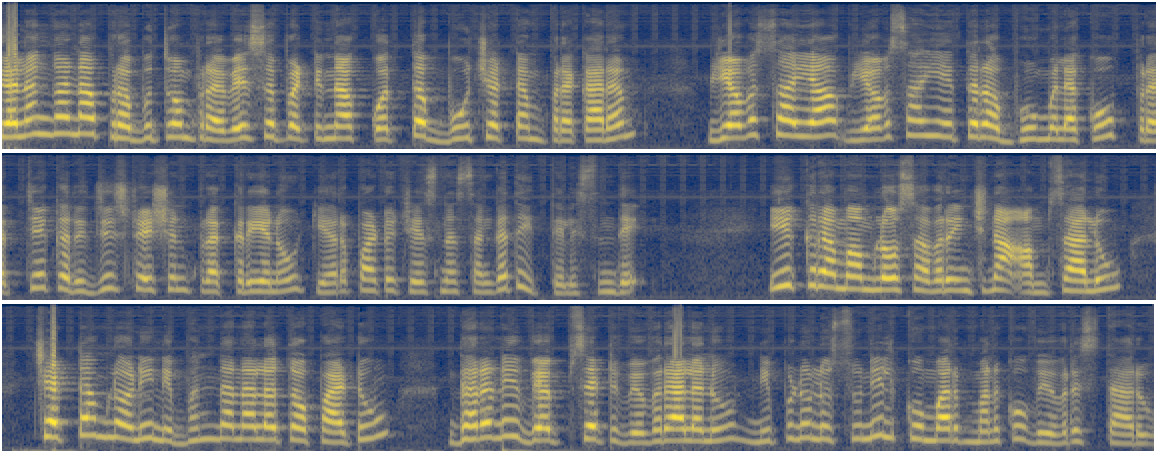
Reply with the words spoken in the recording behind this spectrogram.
తెలంగాణ ప్రభుత్వం ప్రవేశపెట్టిన కొత్త భూ చట్టం ప్రకారం వ్యవసాయ వ్యవసాయేతర భూములకు ప్రత్యేక రిజిస్ట్రేషన్ ప్రక్రియను ఏర్పాటు చేసిన సంగతి తెలిసిందే. ఈ క్రమంలో సవరించిన అంశాలు చట్టంలోని నిబంధనలతో పాటు ధరణి వెబ్సైట్ వివరాలను నిపుణులు సునీల్ కుమార్ మనకు వివరిస్తారు.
